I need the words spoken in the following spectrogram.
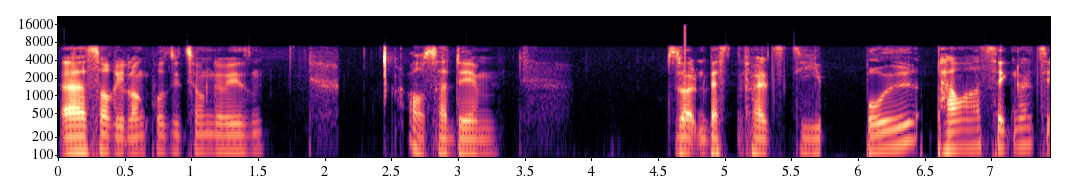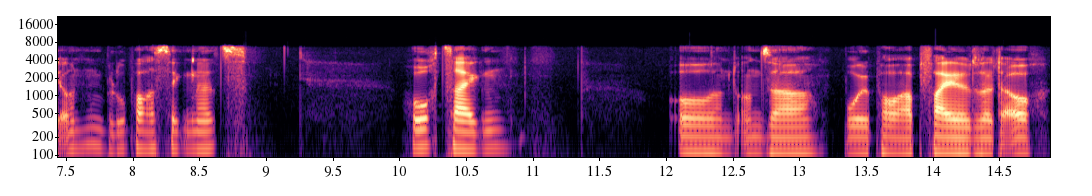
Äh, sorry, Long-Position gewesen. Außerdem sollten bestenfalls die Bull Power Signals hier unten, Blue Power Signals, hochzeigen. Und unser Bull Power Pfeil sollte auch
